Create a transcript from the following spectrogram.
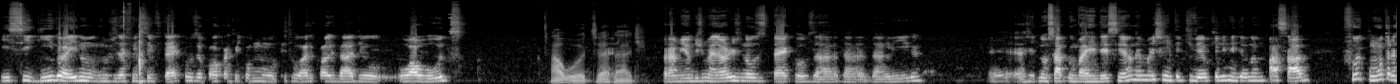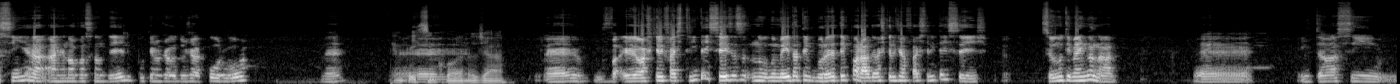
E, e seguindo aí no, nos defensive tackles, eu coloco aqui como titular de qualidade o, o Al Woods. Al Woods, verdade. É, para mim é um dos melhores nose tackles da, da, da liga. É, a gente não sabe como vai render esse ano, né, mas a gente tem que ver o que ele rendeu no ano passado. Fui contra, sim, a, a renovação dele, porque é um jogador já coroa, né? 35 é, anos já. É, eu acho que ele faz 36 no, no meio da temporada, temporada, eu acho que ele já faz 36. Se eu não estiver enganado. É, então, assim,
